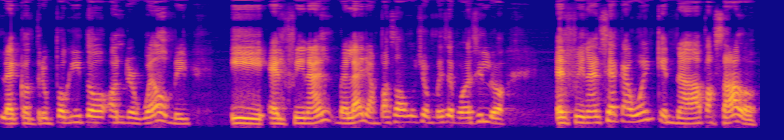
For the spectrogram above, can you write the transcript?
la, encontré un poquito underwhelming. Y el final, ¿verdad? Ya han pasado muchos meses, puedo decirlo. El final se acabó en que nada ha pasado.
